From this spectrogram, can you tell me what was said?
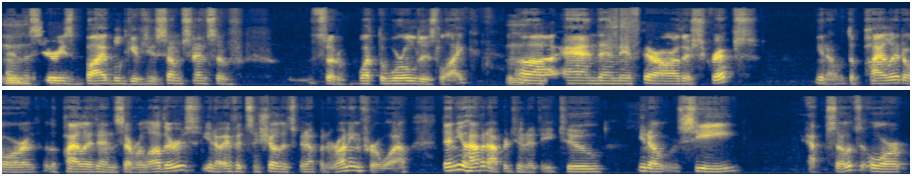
and mm. the series bible gives you some sense of sort of what the world is like. Mm-hmm. Uh, and then if there are other scripts, you know, the pilot or the pilot and several others, you know, if it's a show that's been up and running for a while, then you have an opportunity to, you know, see episodes or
